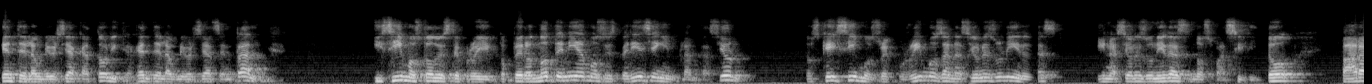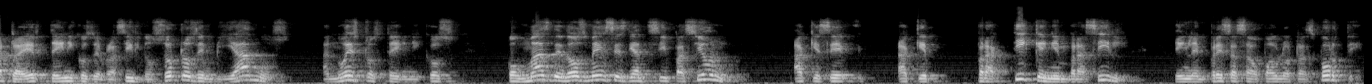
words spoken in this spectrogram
gente de la Universidad Católica, gente de la Universidad Central. Hicimos todo este proyecto, pero no teníamos experiencia en implantación. Entonces, ¿qué hicimos? Recurrimos a Naciones Unidas y Naciones Unidas nos facilitó para traer técnicos del Brasil. Nosotros enviamos a nuestros técnicos con más de dos meses de anticipación a que, se, a que practiquen en Brasil en la empresa Sao Paulo Transporte.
